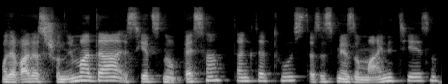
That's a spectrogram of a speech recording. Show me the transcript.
Oder war das schon immer da? Ist jetzt nur besser dank der Tools? Das ist mir so meine These.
